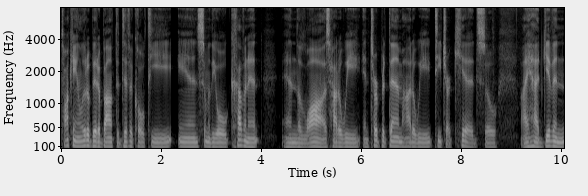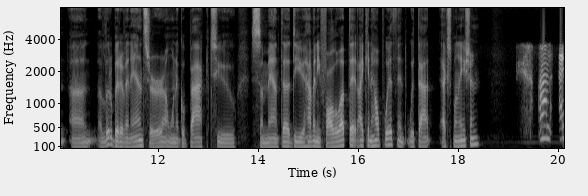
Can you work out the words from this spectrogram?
talking a little bit about the difficulty in some of the old covenant and the laws. How do we interpret them? How do we teach our kids? So, I had given uh, a little bit of an answer. I want to go back to Samantha. Do you have any follow up that I can help with and with that explanation? Um, I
